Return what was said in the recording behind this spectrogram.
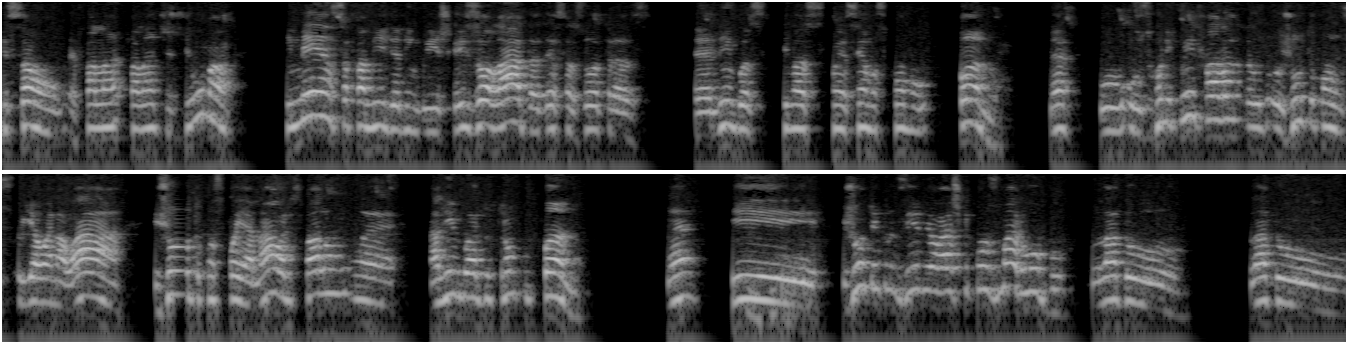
que são é, falantes de uma imensa família linguística, isolada dessas outras é, línguas que nós conhecemos como pano. Né? O, os Runiquim falam, junto com os Yawanawá, junto com os Poianau, eles falam é, a língua do tronco pano. Né? E junto, inclusive, eu acho que com os Marubo, lá do, lá do,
